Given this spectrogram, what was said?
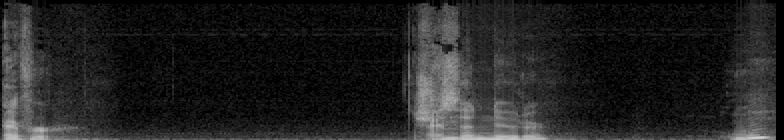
ever. She said neuter. Did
